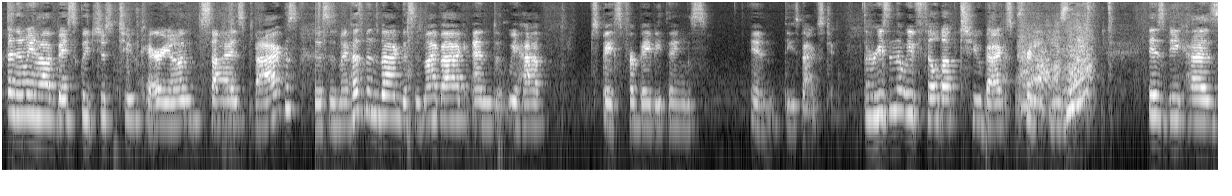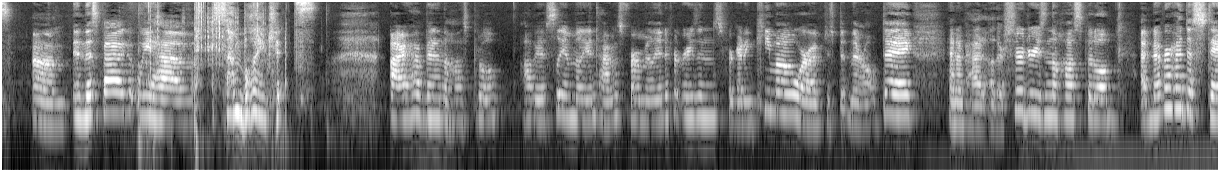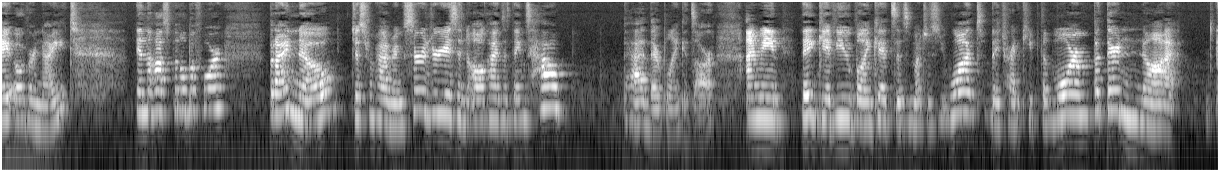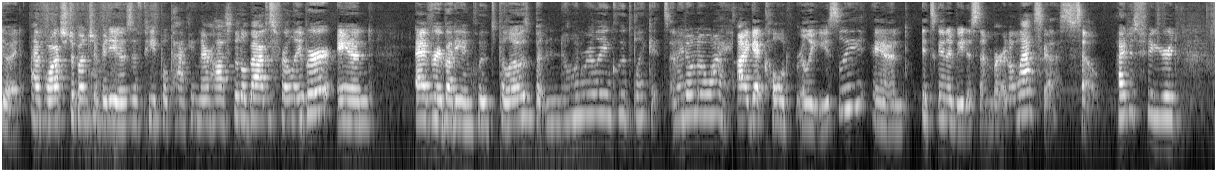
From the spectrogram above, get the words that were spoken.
And then we have basically just two carry-on size bags. This is my husband's bag, this is my bag, and we have space for baby things in these bags too. The reason that we've filled up two bags pretty easily is because um, in this bag we have some blankets. I have been in the hospital obviously a million times for a million different reasons for getting chemo where I've just been there all day and I've had other surgeries in the hospital. I've never had to stay overnight in the hospital before but I know just from having surgeries and all kinds of things how bad their blankets are. I mean, they give you blankets as much as you want. They try to keep them warm, but they're not good. I've watched a bunch of videos of people packing their hospital bags for labor and everybody includes pillows, but no one really includes blankets, and I don't know why. I get cold really easily, and it's gonna be December in Alaska, so I just figured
